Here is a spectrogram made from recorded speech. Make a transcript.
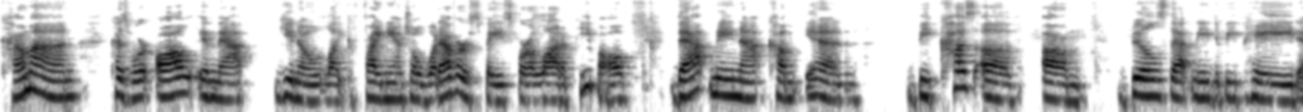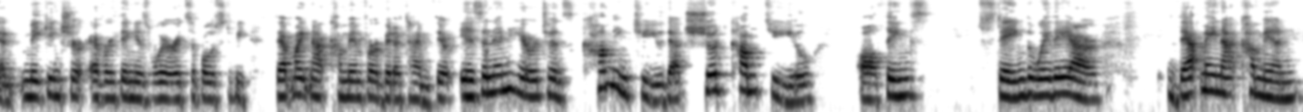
come on, because we're all in that, you know, like financial whatever space for a lot of people. That may not come in because of um, bills that need to be paid and making sure everything is where it's supposed to be. That might not come in for a bit of time. There is an inheritance coming to you that should come to you, all things staying the way they are, that may not come in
